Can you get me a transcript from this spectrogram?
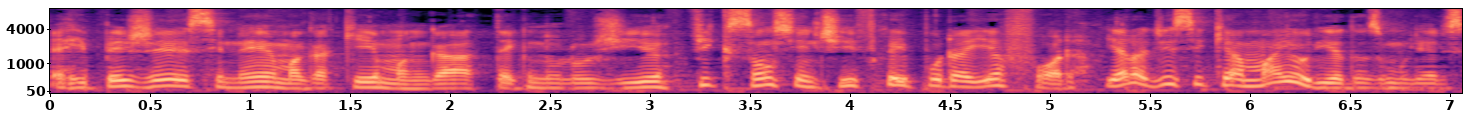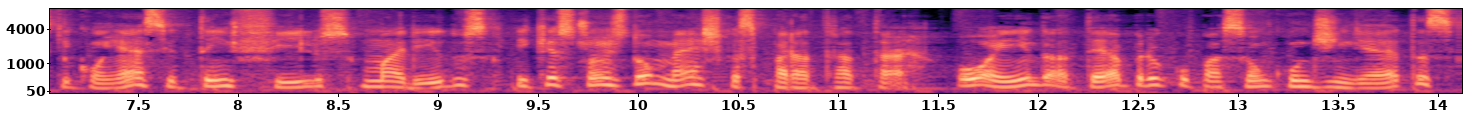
RPG, cinema, HQ, mangá, tecnologia, ficção científica e por aí afora. E ela disse que a maioria das mulheres que conhece tem filhos, maridos e questões domésticas para tratar, ou ainda até a preocupação com dietas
